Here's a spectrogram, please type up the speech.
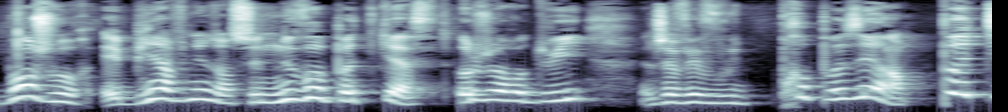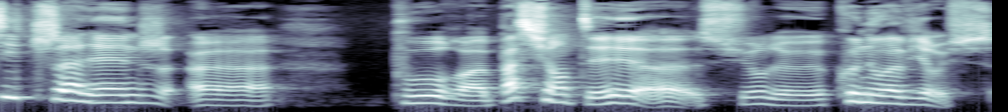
Bonjour et bienvenue dans ce nouveau podcast. Aujourd'hui, je vais vous proposer un petit challenge euh, pour euh, patienter euh, sur le conoavirus.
